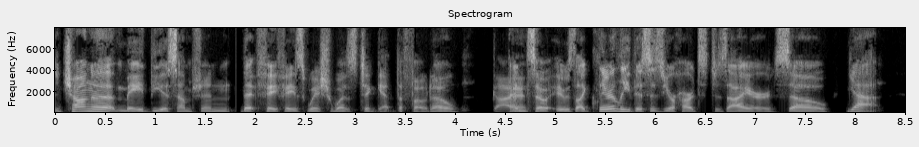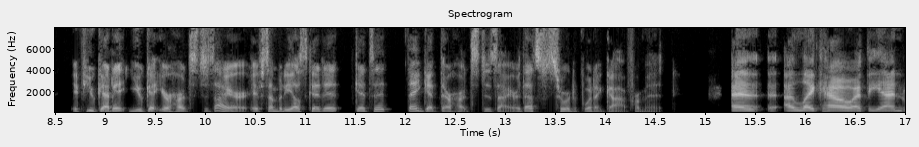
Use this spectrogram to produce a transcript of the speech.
Chang'e made the assumption that Fei Fei's wish was to get the photo. Got And it. so it was like, clearly, this is your heart's desire. So, yeah, if you get it, you get your heart's desire. If somebody else get it, gets it, they get their heart's desire. That's sort of what I got from it. And I like how at the end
